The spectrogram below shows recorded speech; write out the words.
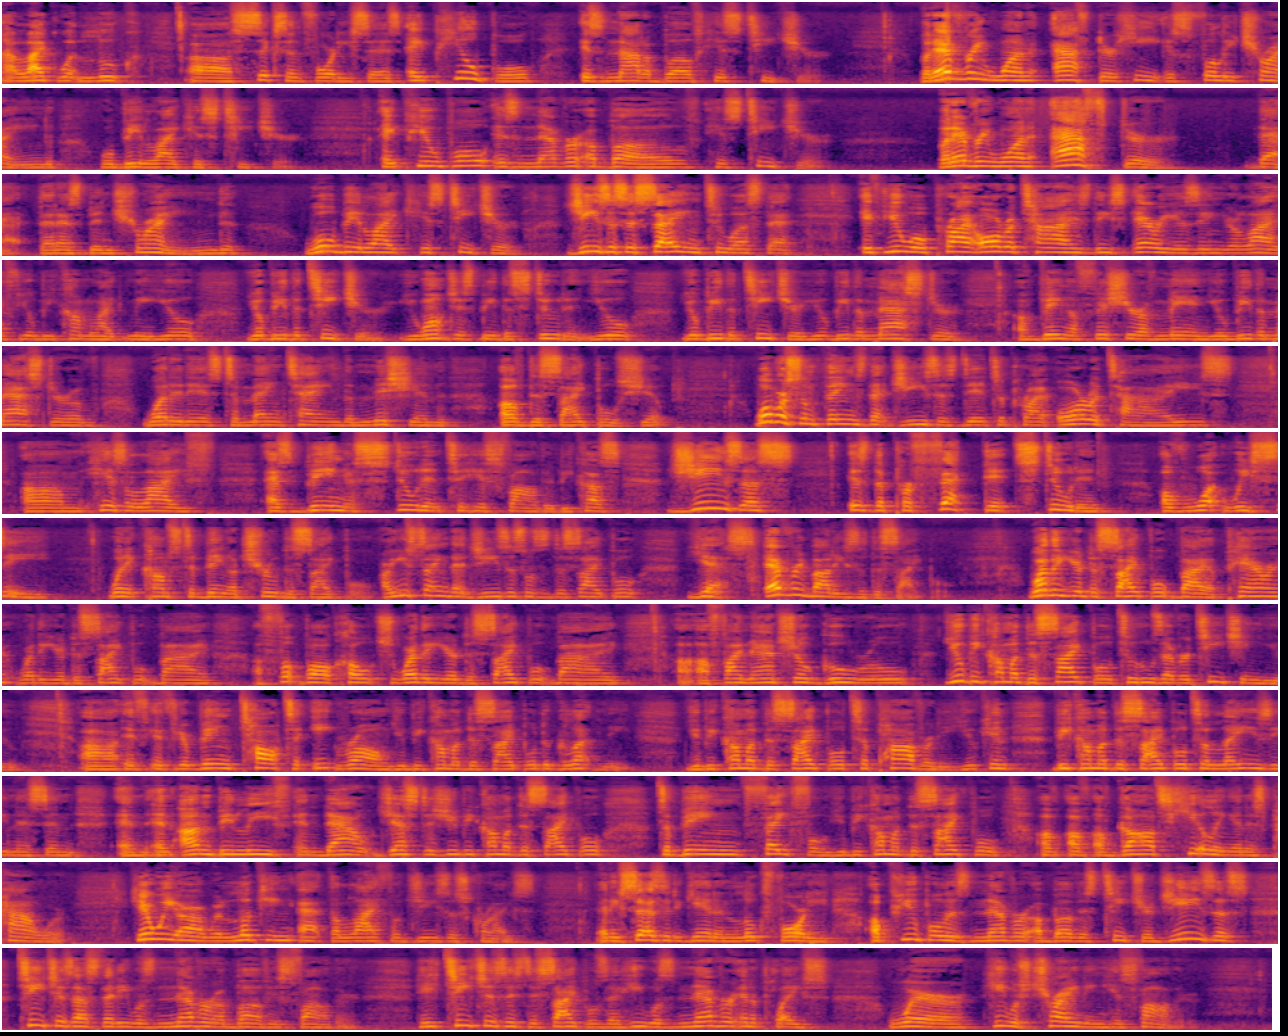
I like what Luke uh, 6 and 40 says. A pupil is not above his teacher, but everyone after he is fully trained will be like his teacher. A pupil is never above his teacher, but everyone after that that has been trained will be like his teacher. Jesus is saying to us that if you will prioritize these areas in your life, you'll become like me. You'll you'll be the teacher. You won't just be the student. You'll you'll be the teacher. You'll be the master of being a fisher of men. You'll be the master of what it is to maintain the mission of discipleship. What were some things that Jesus did to prioritize um, his life as being a student to his Father? Because Jesus is the perfected student of what we see when it comes to being a true disciple. Are you saying that Jesus was a disciple? Yes, everybody's a disciple. Whether you're discipled by a parent, whether you're discipled by a football coach, whether you're discipled by a, financial guru, you become a disciple to who's ever teaching you. Uh, if, if you're being taught to eat wrong, you become a disciple to gluttony. You become a disciple to poverty. You can become a disciple to laziness and, and, and unbelief and doubt, just as you become a disciple to being faithful. You become a disciple of, of, of God's healing and his power. Here we are, we're looking at the life of Jesus Christ. And he says it again in Luke 40 a pupil is never above his teacher. Jesus teaches us that he was never above his father. He teaches his disciples that he was never in a place where he was training his father.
